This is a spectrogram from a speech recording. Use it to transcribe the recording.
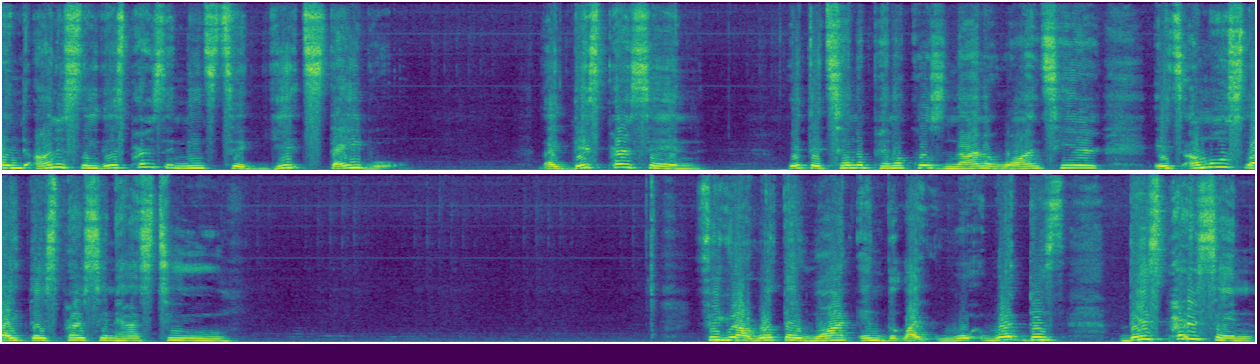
and honestly, this person needs to get stable. Like this person with the Ten of Pentacles, Nine of Wands here, it's almost like this person has to figure out what they want in the like wh- what does this person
